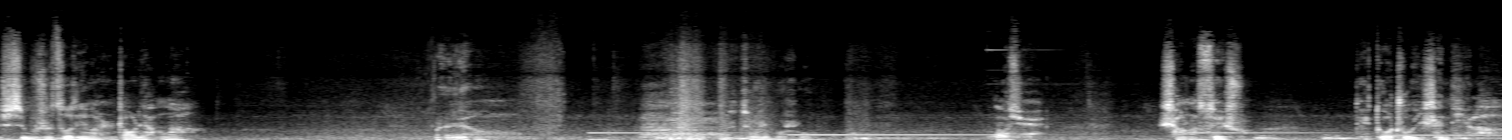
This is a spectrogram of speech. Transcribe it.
是不是昨天晚上着凉了？没有，就是不舒服。老许，上了岁数，得多注意身体了。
